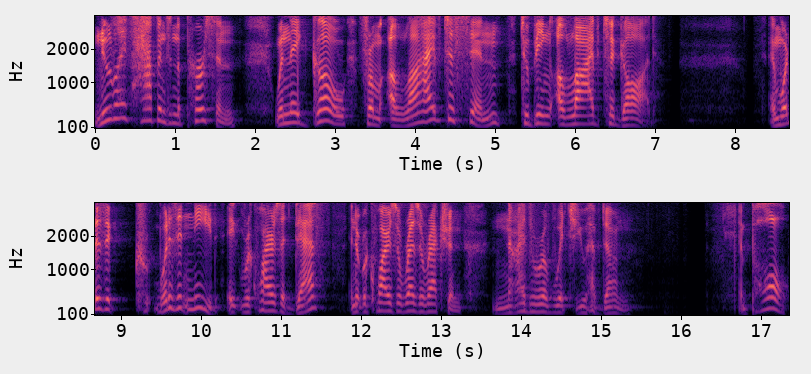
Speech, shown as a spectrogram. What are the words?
New life happens in the person when they go from alive to sin to being alive to God. And what does it what does it need? It requires a death and it requires a resurrection, neither of which you have done. And Paul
